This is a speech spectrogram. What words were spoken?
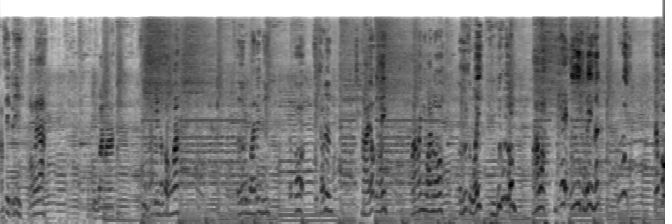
สามสิบไปดิเอาไว้นะถูกวานมาถูกมาเกณฑ์สองมา เออดูวานได้ดี แล้วก็อีกแถวหนึ่งหายแล้วยังไง มาไม่มีวางรอ เออสวยหูยคุณผู้ชม มาวะแค่อื้อสวยอย่างนั้นอุ้ยแล้วก็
